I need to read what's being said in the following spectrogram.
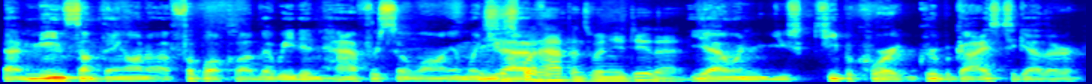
that means something on a football club that we didn't have for so long. And when It's you just have what happens when you do that. yeah, when you keep a core group of guys together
